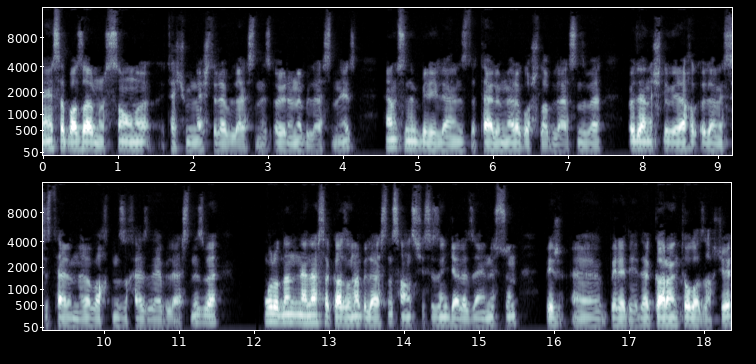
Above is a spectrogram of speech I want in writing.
nəyisə bacarmırsınızsa onu təkmilləşdirə bilərsiniz, öyrənə bilərsiniz. Həmçinin biliklərinizdə təlimlərə qoşula bilərsiniz və ödənişli və yaxud ödənişsiz təlimlərə vaxtınızı xərcləyə bilərsiniz və oradan nələrsə qazana bilərsiniz, hansı ki, sizin gələcəyiniz üçün bir e, belə deyək də qaranti olacaq ki,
